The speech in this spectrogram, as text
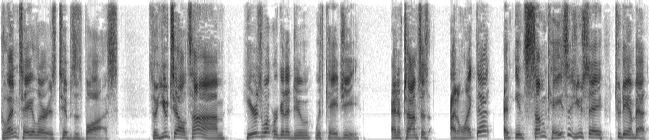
Glenn Taylor is Tibbs's boss. So you tell Tom, here's what we're going to do with KG. And if Tom says, I don't like that, and in some cases you say, too damn bad.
